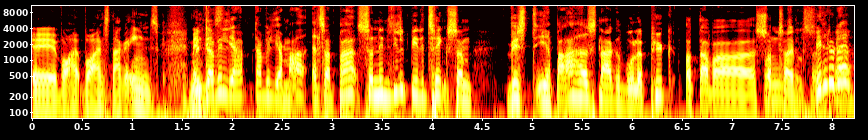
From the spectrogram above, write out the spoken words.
øh, hvor, han- hvor han snakker engelsk. Men, Men der, det- vil jeg, der vil jeg meget... Altså bare sådan en lille bitte ting som... Hvis jeg bare havde snakket Volapyk, og der var subtitles. Vil du det?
